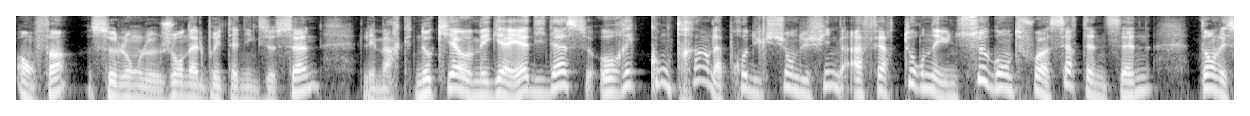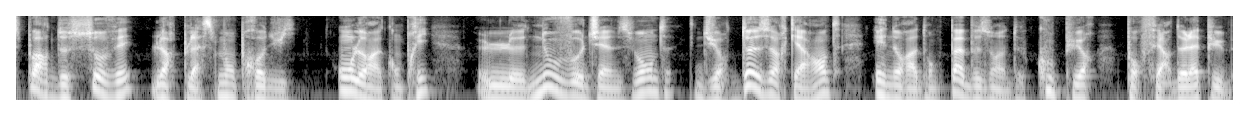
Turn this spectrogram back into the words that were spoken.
Enfin, selon le journal britannique The Sun, les marques Nokia, Omega et Adidas auraient contraint la production du film à faire tourner une seconde fois certaines scènes dans l'espoir de sauver leur placement produit. On l'aura compris, le nouveau James Bond dure 2h40 et n'aura donc pas besoin de coupure pour faire de la pub.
